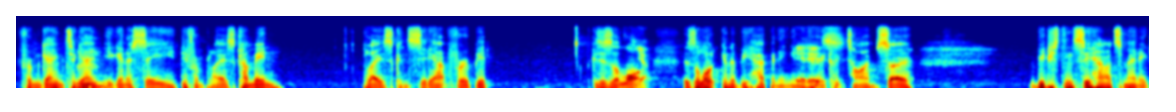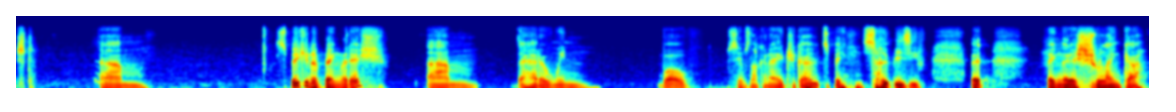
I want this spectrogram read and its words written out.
from game to game. Mm. You're going to see different players come in. Players can sit out for a bit because there's a lot. Yep there's a lot going to be happening in it a very is. quick time. So it'll be interesting to see how it's managed. Um, speaking of Bangladesh, um, they had a win. Well, seems like an age ago. It's been so busy, but Bangladesh Sri Lanka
